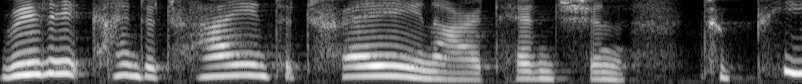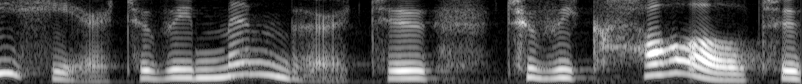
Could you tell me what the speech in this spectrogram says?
really kind of trying to train our attention to be here, to remember, to, to recall, to,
